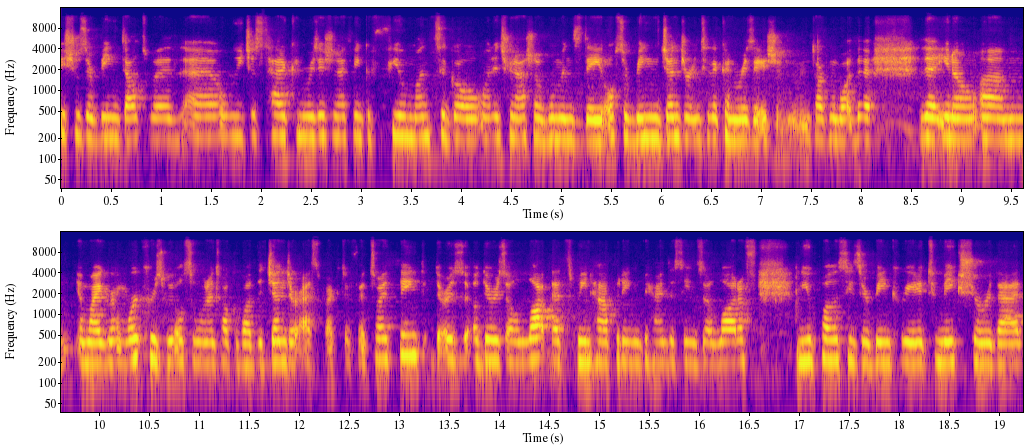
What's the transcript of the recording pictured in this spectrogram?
issues are being dealt with uh, we just had a conversation, I think, a few months ago on International Women's Day, also bringing gender into the conversation. We're talking about the, the you know, um, migrant workers. We also want to talk about the gender aspect of it. So I think there is there is a lot that's been happening behind the scenes. A lot of new policies are being created to make sure that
